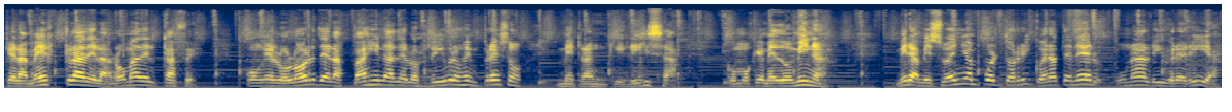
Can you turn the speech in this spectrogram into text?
que la mezcla del aroma del café con el olor de las páginas de los libros impresos me tranquiliza, como que me domina. Mira, mi sueño en Puerto Rico era tener una librería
